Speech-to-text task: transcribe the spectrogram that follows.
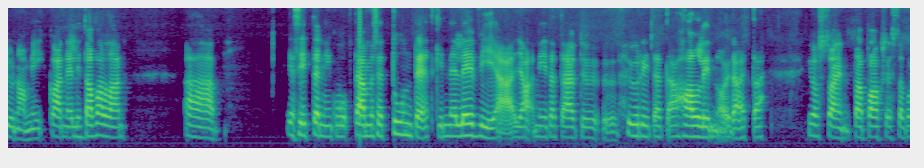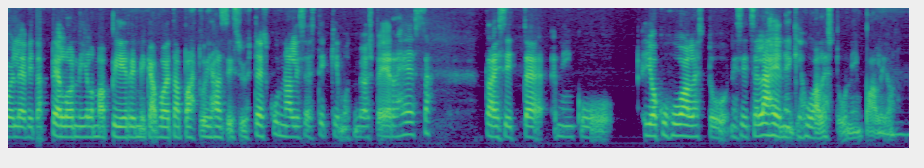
dynamiikkaan. Eli tavallaan ää, ja sitten niin kuin tämmöiset tunteetkin, ne leviää ja niitä täytyy yritetään hallinnoida, että jossain tapauksessa voi levitä pelon ilmapiiri, mikä voi tapahtua ihan siis yhteiskunnallisestikin, mutta myös perheessä. Tai sitten niin kuin joku huolestuu, niin sitten se läheinenkin huolestuu niin paljon. Mm.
